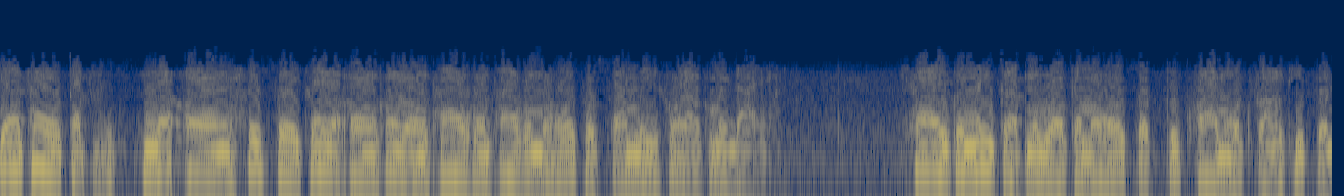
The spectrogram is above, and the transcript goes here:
จะเท่ากับละอองหรือเศษของละอองของรองเท้าของเท้าของมโหสถสามีของเราก็ไม่ได้ชายคนนั้นกลับมาบอกกับมโหสถถึงความหมดหวังที่ตน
